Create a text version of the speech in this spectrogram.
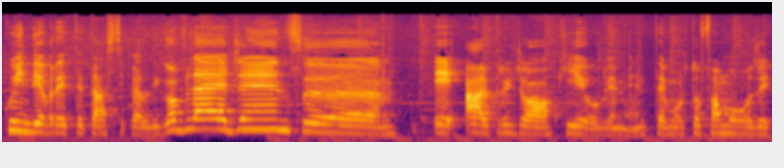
Quindi avrete tasti per League of Legends eh, e altri giochi ovviamente molto famosi.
